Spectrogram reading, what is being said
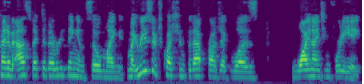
kind of aspect of everything. And so my my research question for that project was why 1948?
